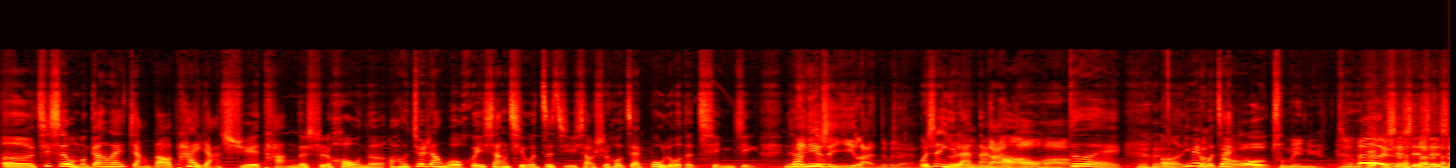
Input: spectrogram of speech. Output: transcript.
呃，其实我们刚才讲到泰雅学堂的时候呢，哦，就让我回想起我自己小时候在部落的情景。你知道，你也是宜兰，对不对？我是宜兰南南澳哈对，呃，因为我在然后出美女，呃，是是是是，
